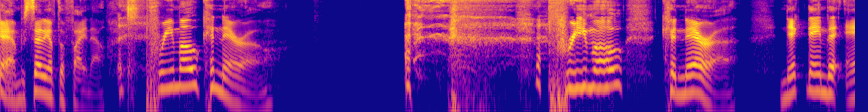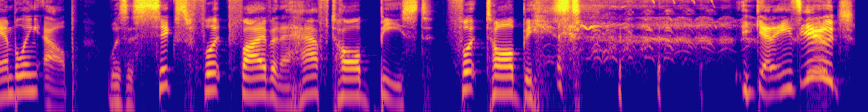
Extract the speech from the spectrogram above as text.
I'm setting up the fight now. Primo Canero. Primo Canera, nicknamed the Ambling Alp, was a six foot five and a half tall beast, foot tall beast. you get it? He's huge.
